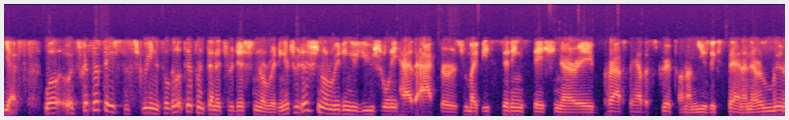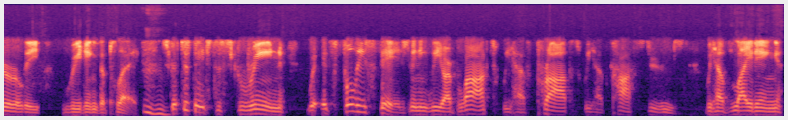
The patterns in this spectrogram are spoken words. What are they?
Yes. Well, with Script to Stage to Screen, it's a little different than a traditional reading. A traditional reading, you usually have actors who might be sitting stationary. Perhaps they have a script on a music stand, and they're literally reading the play. Mm-hmm. Script to stage to screen, it's fully staged, meaning we are blocked, we have props, we have costumes, we have lighting.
